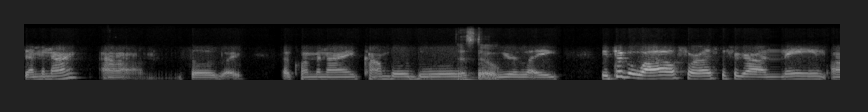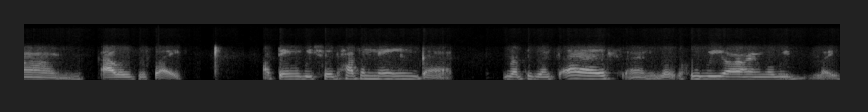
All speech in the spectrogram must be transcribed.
Gemini. Um so like a Gemini combo duo. That's so dope. we were like it took a while for us to figure out a name. Um I was just like I think we should have a name that represents us and what, who we are and what we like,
